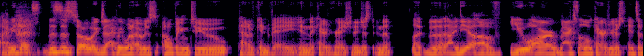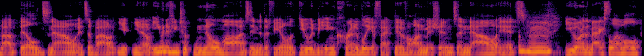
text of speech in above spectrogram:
I mean, that's this is so exactly what I was hoping to kind of convey in the character creation and just in the like, the idea of you are max level characters. It's about builds now. It's about you. You know, even if you took no mods into the field, you would be incredibly effective on missions. And now it's Mhm. you are the max level.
